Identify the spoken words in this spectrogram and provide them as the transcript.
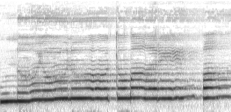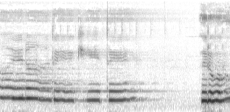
নয়ন তোমারে পায় না দেখিতে। রয়েছ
